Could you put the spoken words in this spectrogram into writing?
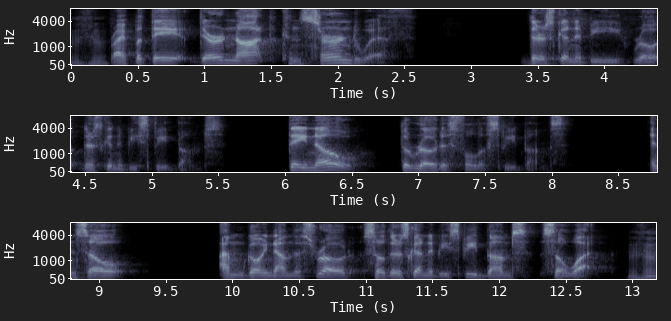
mm-hmm. right? But they they're not concerned with there's going to be road there's going to be speed bumps. They know the road is full of speed bumps and so I'm going down this road. So there's going to be speed bumps. So what? Mm-hmm.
